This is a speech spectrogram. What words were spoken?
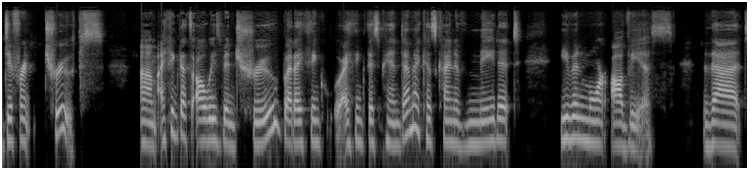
different truths. Um, i think that's always been true but i think i think this pandemic has kind of made it even more obvious that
